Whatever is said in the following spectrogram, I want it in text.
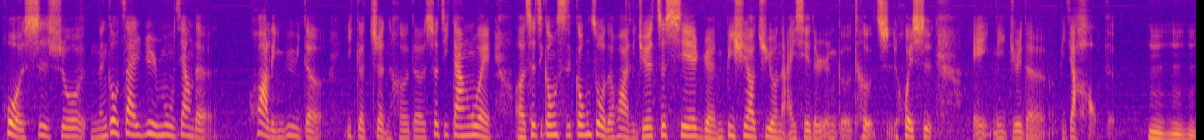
或者是说能够在日暮这样的跨领域的一个整合的设计单位、呃设计公司工作的话，你觉得这些人必须要具有哪一些的人格特质，会是诶你觉得比较好的？嗯嗯嗯，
